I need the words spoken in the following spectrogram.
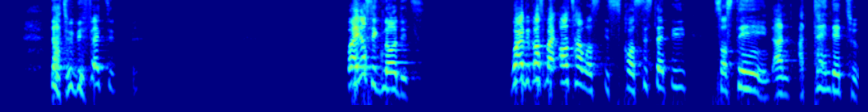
that will be effective. But I just ignored it. Why? Because my altar was is consistently sustained and attended to.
